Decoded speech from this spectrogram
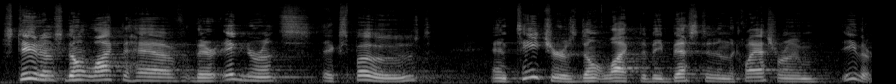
Students don't like to have their ignorance exposed, and teachers don't like to be bested in the classroom either.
